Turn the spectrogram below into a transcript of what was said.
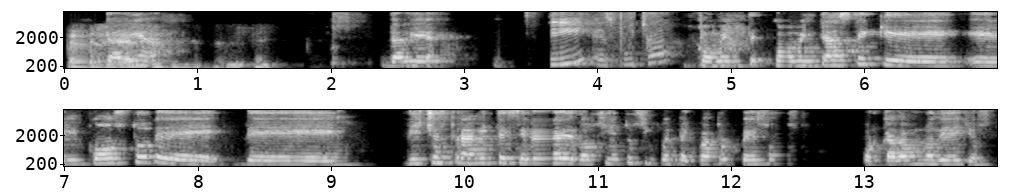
Dalia. Dalia, Sí, escucho. comentaste que el costo de, dichos trámites era de 254 pesos por cada uno de ellos.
